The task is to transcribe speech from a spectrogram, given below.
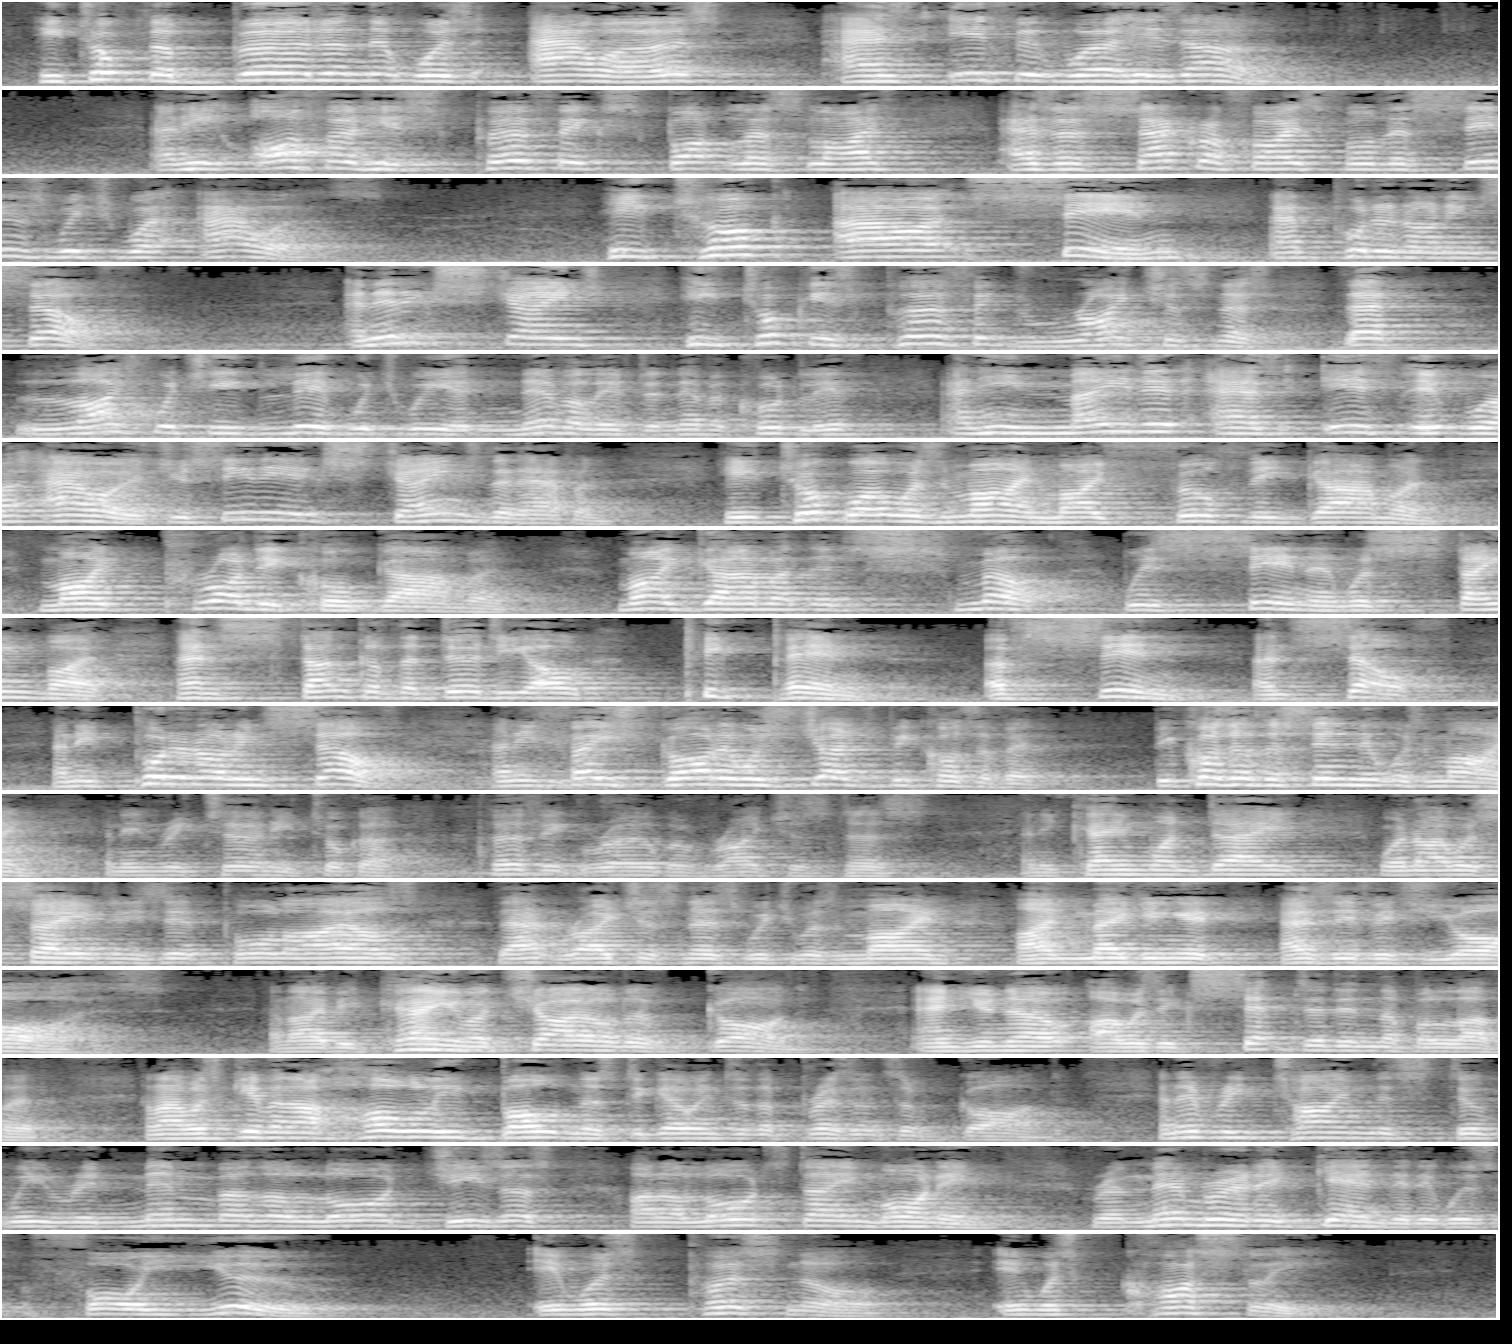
He took the burden that was ours as if it were his own. And he offered his perfect, spotless life as a sacrifice for the sins which were ours. He took our sin and put it on himself. And in exchange, he took his perfect righteousness, that life which he'd lived, which we had never lived and never could live, and he made it as if it were ours. You see the exchange that happened? He took what was mine, my filthy garment, my prodigal garment, my garment that smelt with sin and was stained by it, and stunk of the dirty old pig pen of sin and self. And he put it on himself, and he faced God and was judged because of it, because of the sin that was mine. And in return, he took a perfect robe of righteousness. And he came one day when I was saved, and he said, Paul Isles, that righteousness which was mine, I'm making it as if it's yours. And I became a child of God. And you know, I was accepted in the beloved. And I was given a holy boldness to go into the presence of God. And every time this, we remember the Lord Jesus on a Lord's Day morning, remember it again that it was for you. It was personal. It was costly.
